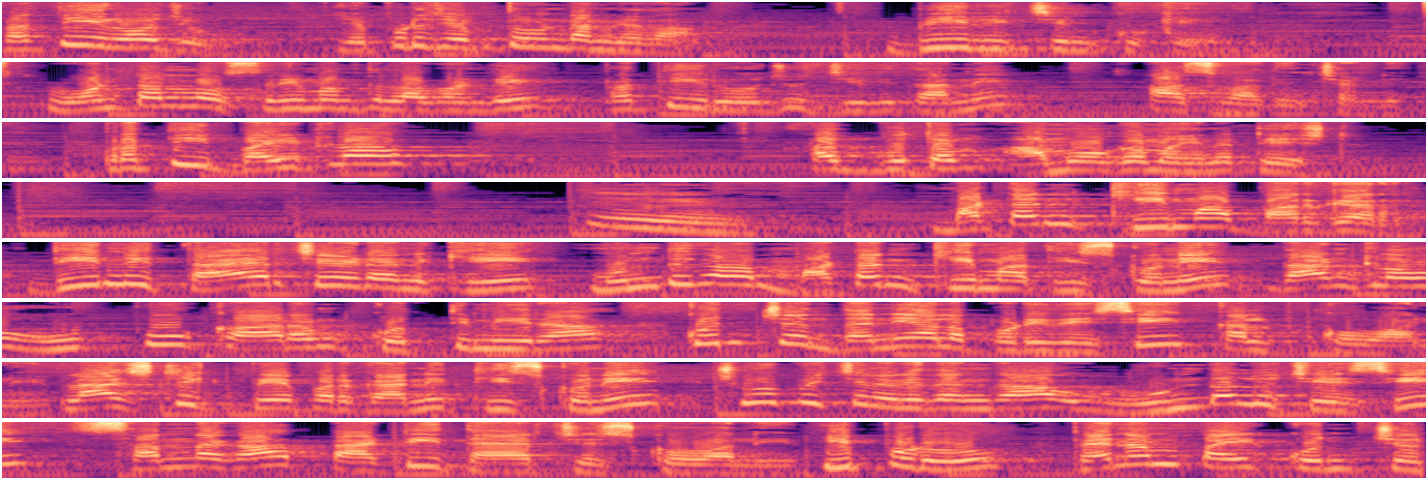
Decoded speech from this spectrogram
ప్రతిరోజు ఎప్పుడు చెప్తూ ఉంటాను కదా బీ రిచ్ ఇన్ కుకింగ్ వంటల్లో శ్రీమంతులు అవ్వండి ప్రతిరోజు జీవితాన్ని ఆస్వాదించండి. ప్రతి బయటలో అద్భుతం అమోఘమైన టేస్ట్ మటన్ కీమా బర్గర్. దీన్ని తయారు చేయడానికి ముందుగా మటన్ కీమా తీసుకొని దాంట్లో ఉప్పు కారం కొత్తిమీర కొంచెం ధనియాల పొడి వేసి కలుపుకోవాలి. ప్లాస్టిక్ పేపర్ కానీ తీసుకొని చూపించిన విధంగా ఉండలు చేసి సన్నగా ప్యాటీ తయారు చేసుకోవాలి. ఇప్పుడు పెనంపై కొంచెం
